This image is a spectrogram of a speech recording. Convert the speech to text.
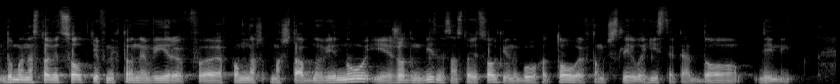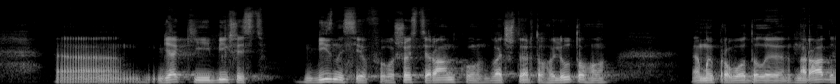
Думаю, на 100% ніхто не вірив е, в повномасштабну війну, і жоден бізнес на 100% не був готовий, в тому числі і логістика, до війни. Е, Як і більшість бізнесів, о 6 ранку, 24 лютого, е, ми проводили наради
